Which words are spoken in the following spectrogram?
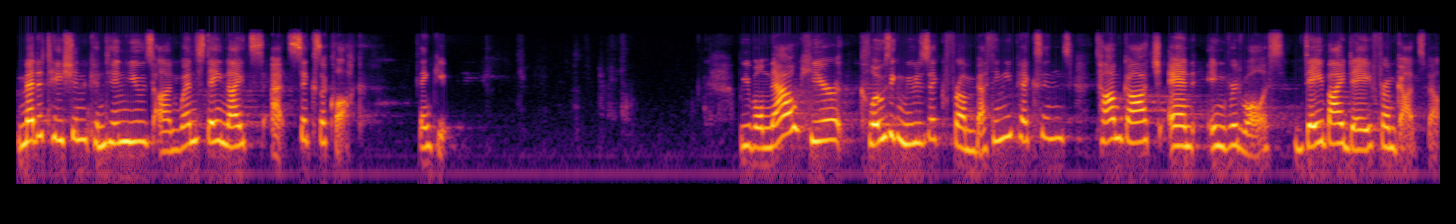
meditation continues on Wednesday nights at 6 o'clock. Thank you. We will now hear closing music from Bethany Pixons, Tom Gotch, and Ingrid Wallace, Day by Day from Godspell.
